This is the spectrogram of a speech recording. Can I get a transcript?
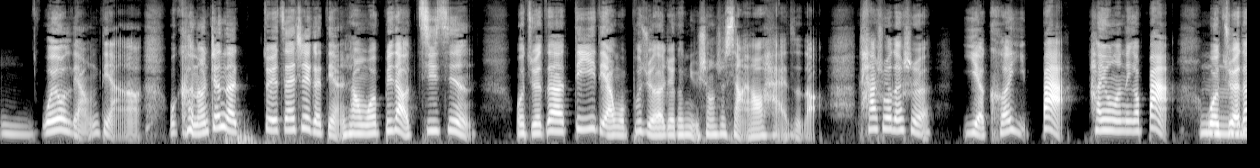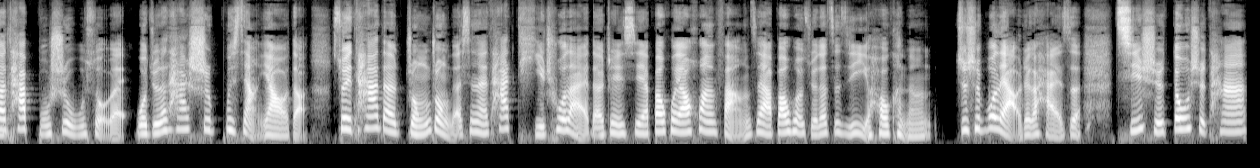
嗯，我有两点啊，我可能真的对在这个点上我比较激进，我觉得第一点，我不觉得这个女生是想要孩子的，她说的是。也可以罢，他用的那个罢，我觉得他不是无所谓，我觉得他是不想要的，所以他的种种的现在他提出来的这些，包括要换房子啊，包括觉得自己以后可能支持不了这个孩子，其实都是他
